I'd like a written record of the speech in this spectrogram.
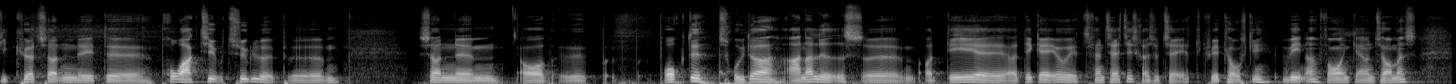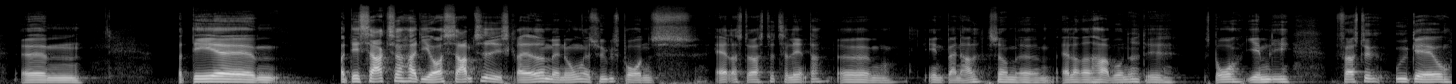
de kørte sådan et øh, proaktivt cykelløb, øh, sådan, øh, og øh, brugte ryttere anderledes, øh, og, det, øh, og det gav jo et fantastisk resultat. Kwiatkowski vinder foran Gavin Thomas. Øh, og det, øh, og det sagt, så har de også samtidig skrevet med nogle af cykelsportens allerstørste talenter. Øh, en Banal, som øh, allerede har vundet det store hjemlige første udgave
